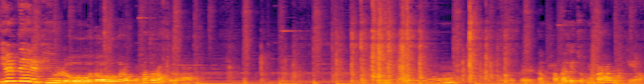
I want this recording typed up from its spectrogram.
1대1 비율로 넣으라고 하더라고요. 그러니까 일단 바닥에 조금 깔아볼게요.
